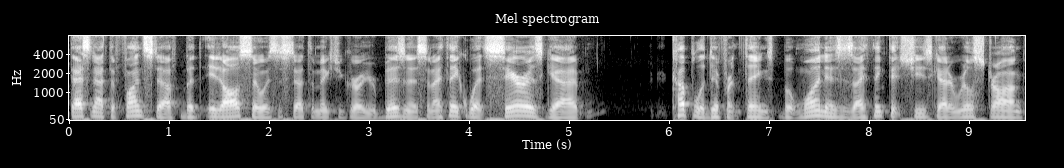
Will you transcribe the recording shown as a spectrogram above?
That's not the fun stuff, but it also is the stuff that makes you grow your business. And I think what Sarah's got a couple of different things, but one is is I think that she's got a real strong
